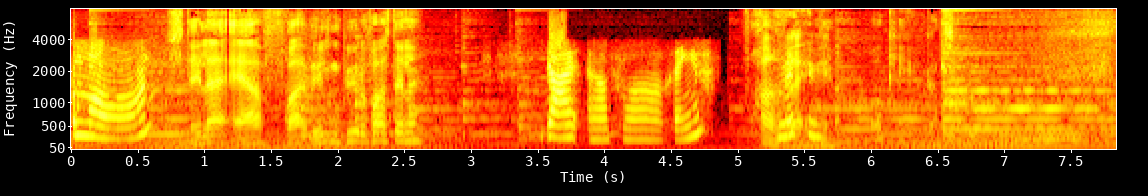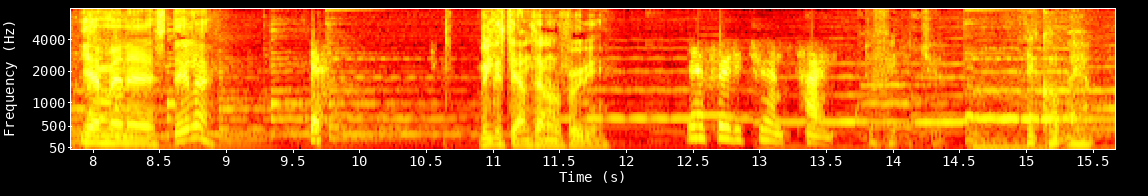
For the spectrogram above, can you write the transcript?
Godmorgen. Stella er fra... Hvilken by er du fra, Stella? Jeg er fra Ringe. Fra. Ringe. Okay, godt så. Jamen, øh, Stella. Ja. Hvilke stjernetegn er du født i? Jeg er født i tyrens tegn. Du er født i Tyren. Den kommer her.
